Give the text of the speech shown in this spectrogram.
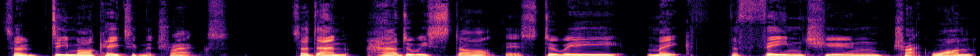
so demarcating the tracks. So, Dan, how do we start this? Do we make the theme tune track one?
